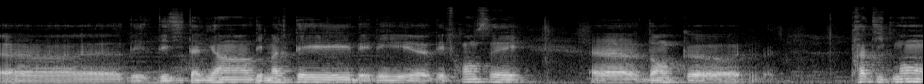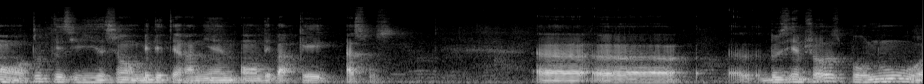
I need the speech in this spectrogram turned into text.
euh, des, Italiens, des Maltais, des, Français. donc, pratiquement toutes les civilisations méditerranéennes ont débarqué à Sousse. deuxième chose, pour nous,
